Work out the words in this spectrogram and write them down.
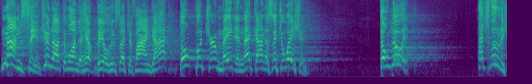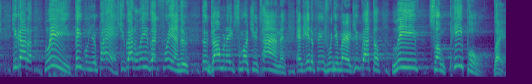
Nonsense. You're not the one to help Bill, who's such a fine guy. Don't put your mate in that kind of situation. Don't do it. That's foolish. You got to leave people in your past. You got to leave that friend who, who dominates so much of your time and, and interferes with your marriage. You've got to leave some people there.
